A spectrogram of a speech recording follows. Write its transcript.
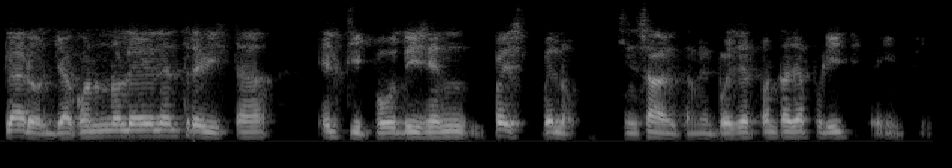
claro, ya cuando uno lee la entrevista, el tipo dicen, pues, bueno, quién sabe, también puede ser pantalla política y en fin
